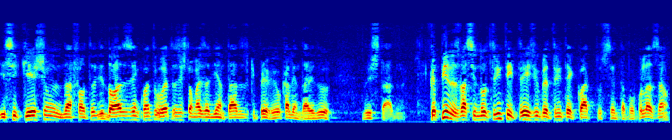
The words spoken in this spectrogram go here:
E se queixam da falta de doses, enquanto outras estão mais adiantadas do que prevê o calendário do, do Estado. Né? Campinas vacinou 33,34% da população,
